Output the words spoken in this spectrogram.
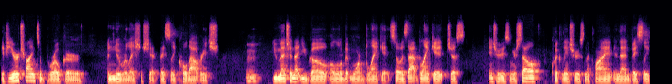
If you're trying to broker a new relationship, basically cold outreach, mm-hmm. you mentioned that you go a little bit more blanket. So is that blanket just introducing yourself, quickly introducing the client and then basically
